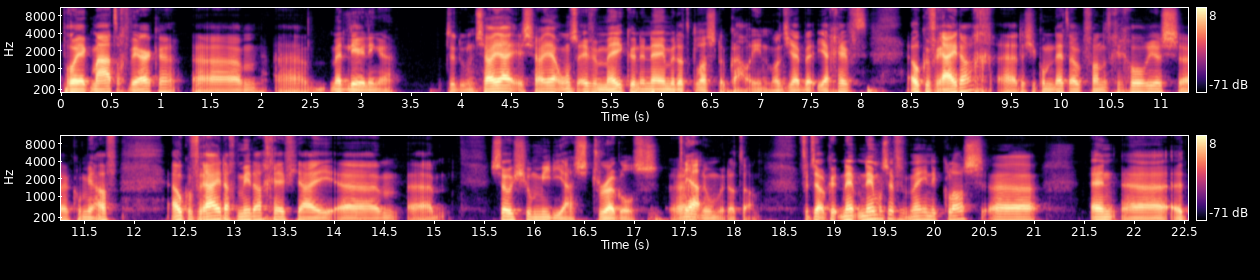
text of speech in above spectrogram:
projectmatig werken um, met leerlingen te doen. Zou jij, zou jij ons even mee kunnen nemen dat klaslokaal in? Want jij, jij geeft elke vrijdag, dus je komt net ook van het Gregorius, kom je af... Elke vrijdagmiddag geef jij social media struggles, uh, ja. noemen we dat dan. Vertel, neem, neem, ons even mee in de klas. Uh, En uh, het,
